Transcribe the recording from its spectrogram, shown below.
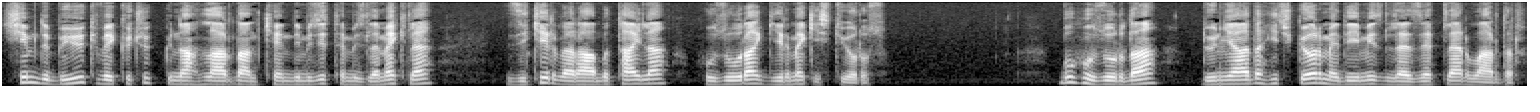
Şimdi büyük ve küçük günahlardan kendimizi temizlemekle, zikir ve rabıtayla huzura girmek istiyoruz. Bu huzurda dünyada hiç görmediğimiz lezzetler vardır.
